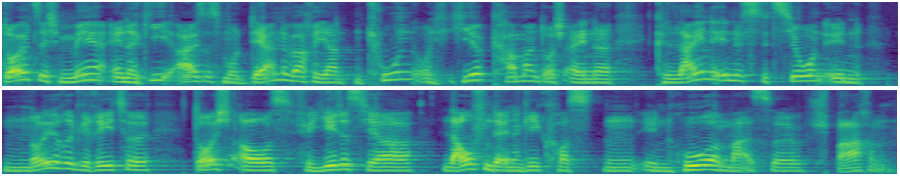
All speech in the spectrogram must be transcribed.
deutlich mehr Energie, als es moderne Varianten tun. Und hier kann man durch eine kleine Investition in neuere Geräte durchaus für jedes Jahr laufende Energiekosten in hoher Maße sparen.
